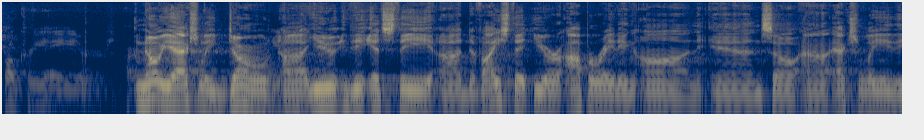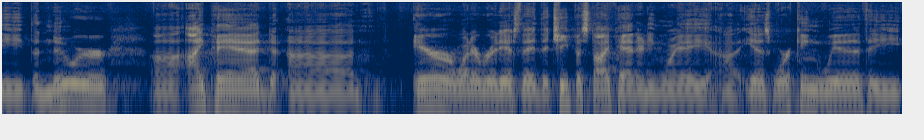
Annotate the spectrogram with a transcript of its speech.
Procreate or. or- No, you actually don't. You Uh, you, the, it's the uh, device that you're operating on, and so uh, actually the the newer uh, iPad uh, Air or whatever it is, the the cheapest iPad anyway, uh, is working with the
